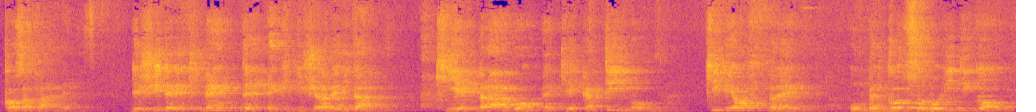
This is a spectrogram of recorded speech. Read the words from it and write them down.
cosa fare. Decidere chi mente e chi dice la verità, chi è bravo e chi è cattivo, chi vi offre un percorso politico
